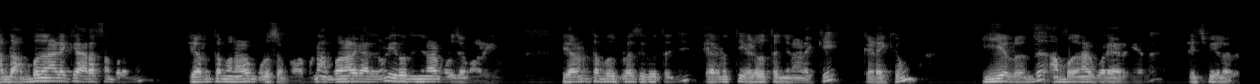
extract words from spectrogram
அந்த ஐம்பது நாளைக்கு அரை சம்பளமும் இரநூத்தம்பது நாள் முழு சம்பளம். அப்படின்னா ஐம்பது நாளைக்கு அரை சம்பளம் இருபத்தஞ்சு நாள் முழு சம்பளம் கிடைக்கும். இரநூத்தம்பது ப்ளஸ் இருபத்தஞ்சி இரநூத்தி எழுபத்தஞ்சு நாளைக்கு கிடைக்கும். இஎல் வந்து ஐம்பது நாள் குறையா இருக்கையில் ஹெச்பிஎல் அது.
